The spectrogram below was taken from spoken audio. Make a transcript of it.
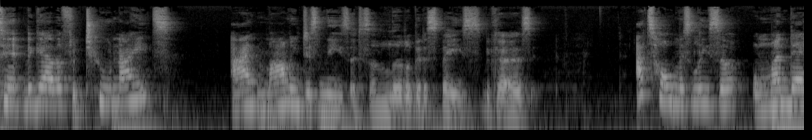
tent together for two nights. I mommy just needs just a little bit of space because I told Miss Lisa on Monday.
